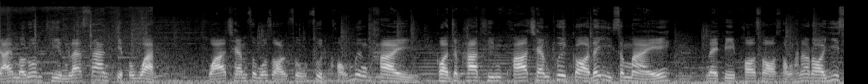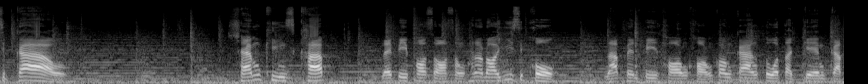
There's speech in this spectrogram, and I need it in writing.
ย้ายมาร่วมทีมและสร้างเกียรติประวัติคว้าแชมป์สโมสรสูงสุดของเมืองไทย ก่อนจะพาทีมคว้าแชมป์ถ้วยกอได้อีกสมัย ในปีพศ 2529 แชมป์คิงส์คัพในปีพศ 2526 นับเป็นปีทองของกองกลางตัวตัดเกมกับ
